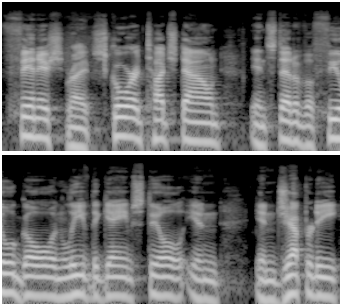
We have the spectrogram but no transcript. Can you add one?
finish, Right. score a touchdown instead of a field goal and leave the game still in in jeopardy,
